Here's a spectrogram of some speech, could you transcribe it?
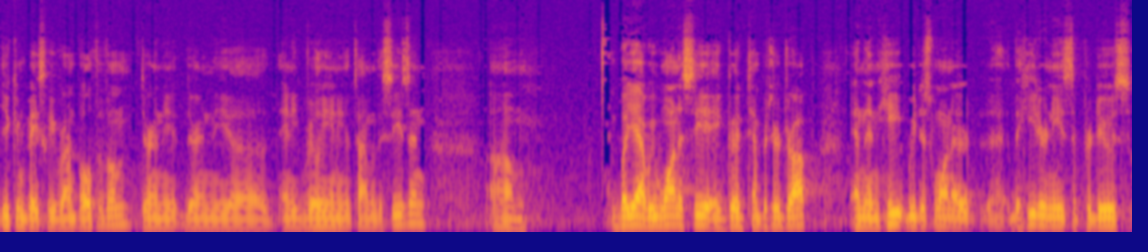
you can basically run both of them during the during the uh, any really any time of the season. But yeah, we want to see a good temperature drop. And then heat, we just want to, the heater needs to produce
